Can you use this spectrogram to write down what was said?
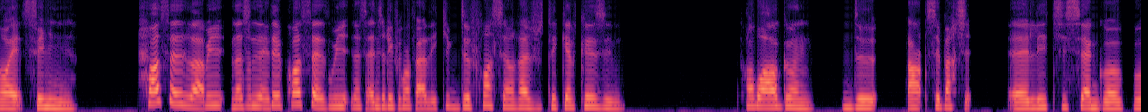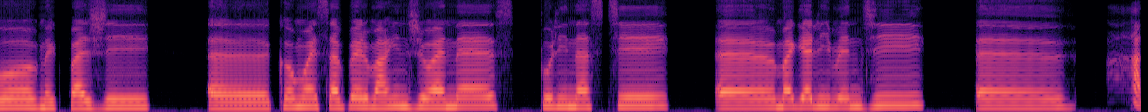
Ouais, féminines. françaises, là. Oui, Nationalité française. Oui, faut faire l'équipe de France et en rajouter quelques-unes. Trois secondes. 2, 1, c'est parti. Euh, Laetitia Gopo, Meg Pagé, euh, comment elle s'appelle? Marine Johannes, Pauline Astier, euh, Magali Mendy, euh, ah,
